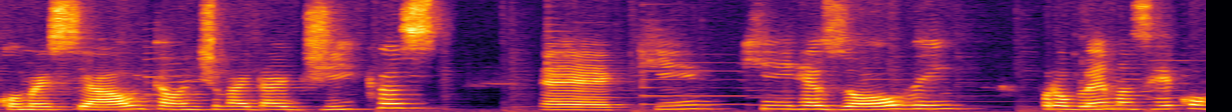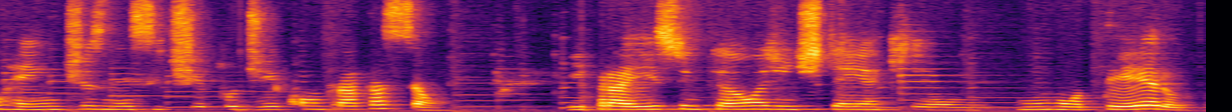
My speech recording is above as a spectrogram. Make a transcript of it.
comercial, então a gente vai dar dicas é, que, que resolvem problemas recorrentes nesse tipo de contratação. E para isso, então, a gente tem aqui um, um, roteiro.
